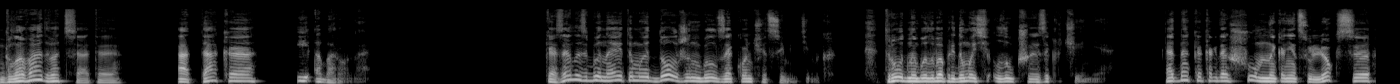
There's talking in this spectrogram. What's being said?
Глава 20. Атака и оборона. Казалось бы, на этом и должен был закончиться митинг. Трудно было бы придумать лучшее заключение. Однако, когда шум наконец улегся,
